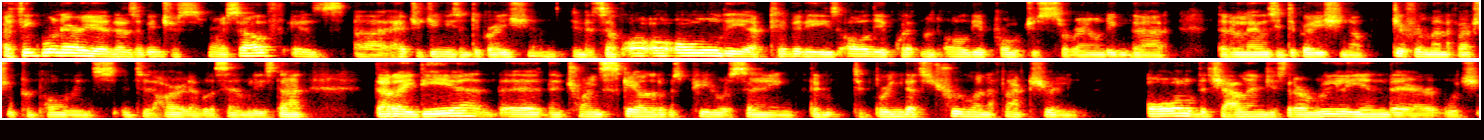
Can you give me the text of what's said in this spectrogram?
I think one area that's of interest for myself is uh, heterogeneous integration in itself. All, all, all, the activities, all the equipment, all the approaches surrounding that that allows integration of different manufacturing components into higher level assemblies. That that idea, the, the try and scale it up, as Peter was saying, then to bring that true manufacturing, all of the challenges that are really in there, which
